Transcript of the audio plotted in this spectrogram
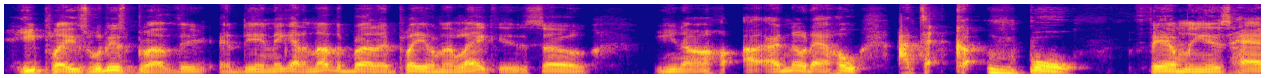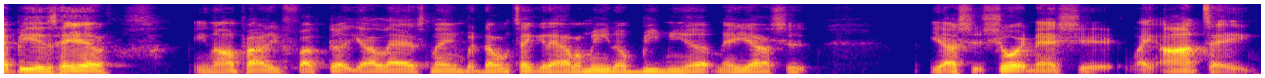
he plays with his brother, and then they got another brother that play on the Lakers. So, you know, I, I know that whole Antetokounmpo mm, family is happy as hell. You know, I'm probably fucked up y'all last name, but don't take it out on me. Don't beat me up, man. Y'all should y'all should shorten that shit. Like Ante.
